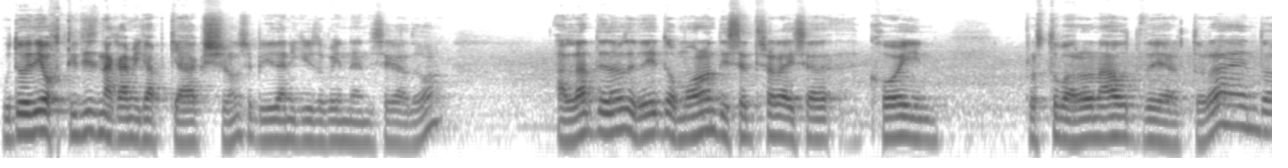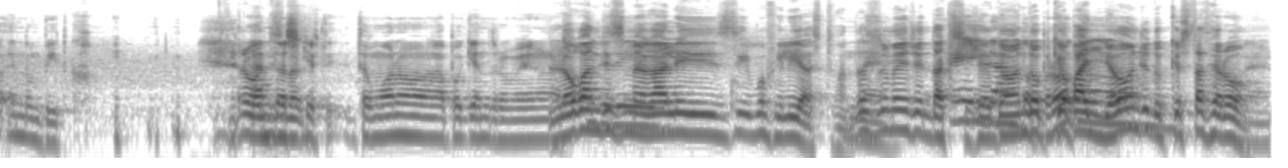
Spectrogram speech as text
ούτε ο ιδιοκτήτης να κάνει κάποια actions επειδή ήταν εκεί το 50% αλλά αν δεν ρωτάτε το μόνο decentralized coin προς το παρόν out there τώρα είναι το, είναι το bitcoin. Λόγω Αν της το με- σκεφτεί, το μόνο αποκεντρωμένο. ας Λόγω πούμε, της γιατί- μεγάλης υποφιλίας του. Φαντάζομαι και εντάξει, Ε, και ήταν το, το το πιο πρώτο- παλιό και το πιο σταθερό. Ναι.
